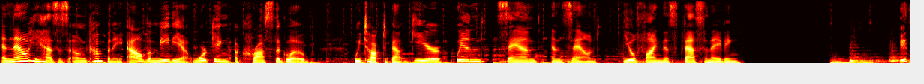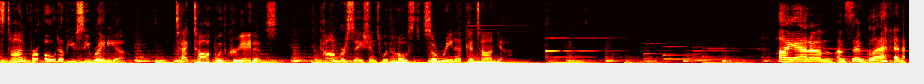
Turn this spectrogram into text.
and now he has his own company, Alva Media, working across the globe. We talked about gear, wind, sand, and sound. You'll find this fascinating. It's time for OWC Radio Tech Talk with Creatives. Conversations with host Serena Catania. Hi, Adam. I'm so glad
